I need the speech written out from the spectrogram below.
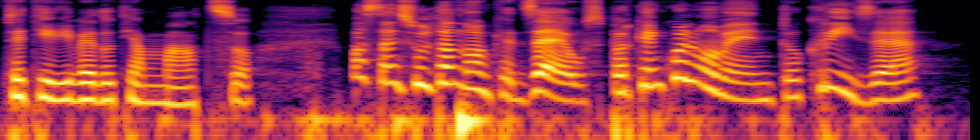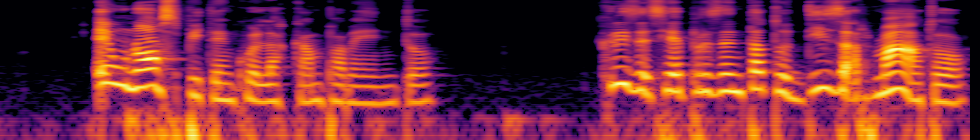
se ti rivedo ti ammazzo. Ma sta insultando anche Zeus perché in quel momento Crise è un ospite in quell'accampamento. Crise si è presentato disarmato.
